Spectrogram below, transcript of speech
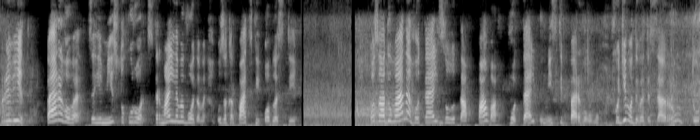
Привіт! Берегове це є місто курорт з термальними водами у Закарпатській області. Позаду мене готель Золота Пава, готель у місті Береговому. Ходімо дивитися рум-тур.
